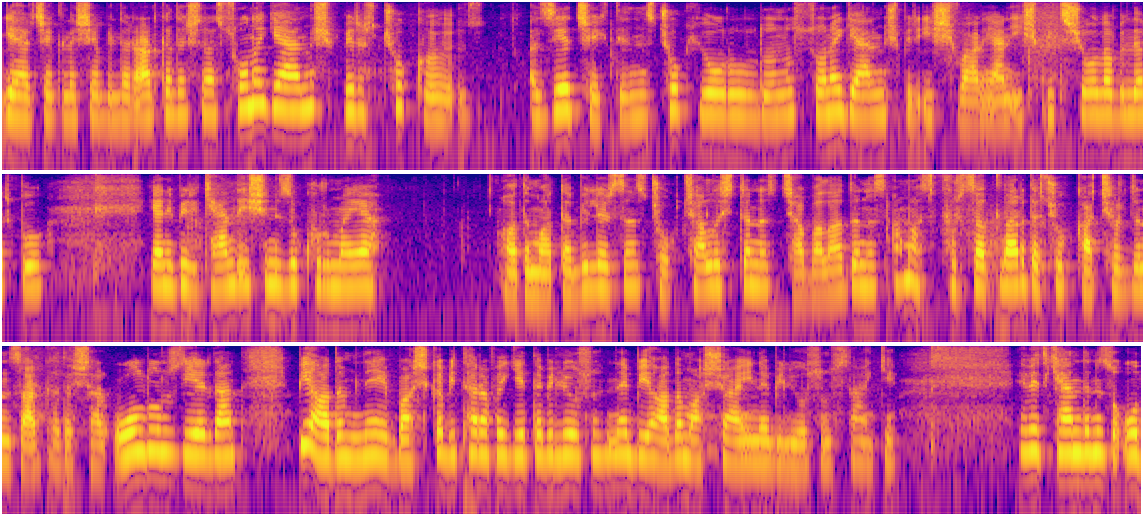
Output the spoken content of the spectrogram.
gerçekleşebilir arkadaşlar. Sona gelmiş bir çok e, aziyet çektiğiniz, çok yorulduğunuz, sona gelmiş bir iş var. Yani iş bitişi olabilir bu. Yani bir kendi işinizi kurmaya adım atabilirsiniz. Çok çalıştınız, çabaladınız ama fırsatları da çok kaçırdınız arkadaşlar. Olduğunuz yerden bir adım ne başka bir tarafa gidebiliyorsunuz ne bir adım aşağı inebiliyorsunuz sanki. Evet kendinize o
